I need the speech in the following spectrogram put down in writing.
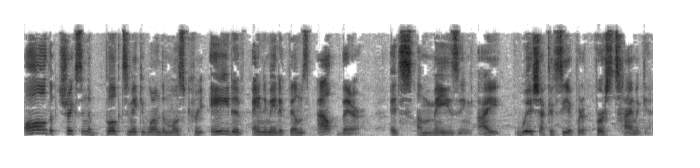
all the tricks in the book to make it one of the most creative animated films out there. It's amazing. I wish I could see it for the first time again.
